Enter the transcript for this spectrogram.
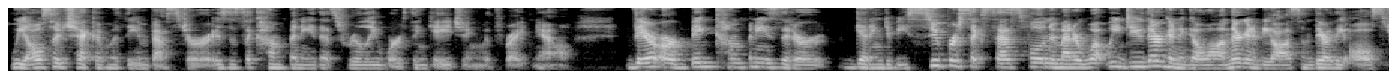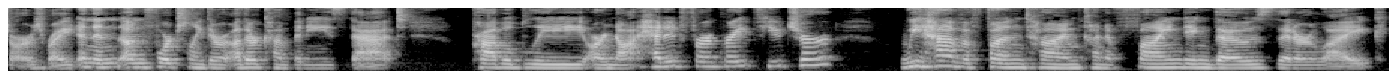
We also check in with the investor. Is this a company that's really worth engaging with right now? There are big companies that are getting to be super successful. No matter what we do, they're going to go on. They're going to be awesome. They're the all stars, right? And then unfortunately, there are other companies that probably are not headed for a great future. We have a fun time kind of finding those that are like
